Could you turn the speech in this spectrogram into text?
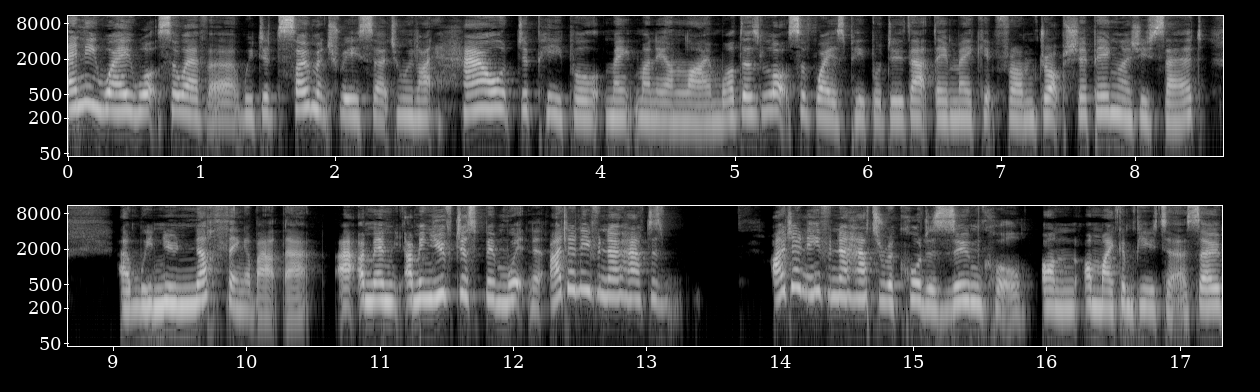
any way whatsoever. We did so much research and we're like how do people make money online? Well there's lots of ways people do that. They make it from drop shipping as you said and we knew nothing about that. I mean i mean you've just been witness i don't even know how to i don't even know how to record a zoom call on on my computer. So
